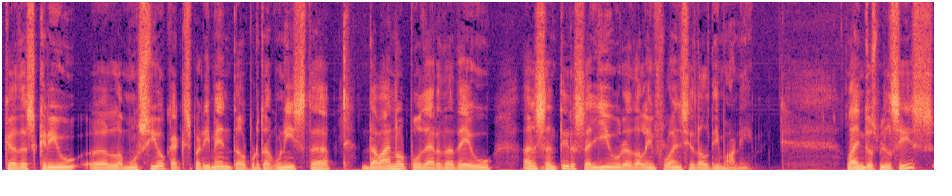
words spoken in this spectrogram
que descriu eh, l'emoció que experimenta el protagonista davant el poder de Déu en sentir-se lliure de la influència del dimoni. L'any 2006,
